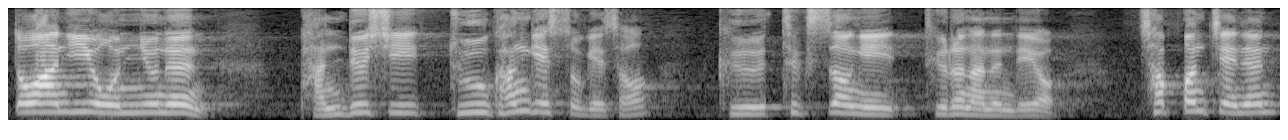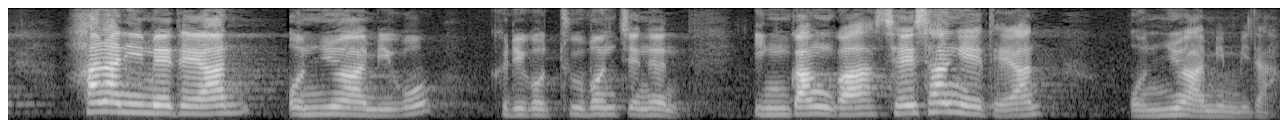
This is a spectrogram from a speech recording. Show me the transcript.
또한 이 온유는 반드시 두 관계 속에서 그 특성이 드러나는데요. 첫 번째는 하나님에 대한 온유함이고 그리고 두 번째는 인간과 세상에 대한 온유함입니다.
